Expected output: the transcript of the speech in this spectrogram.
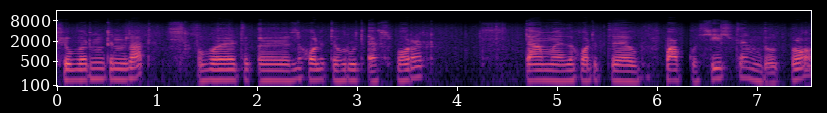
Щоб вернути назад, ви е, заходите в Root Explorer. Там е, заходите в папку System, Build Pro,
